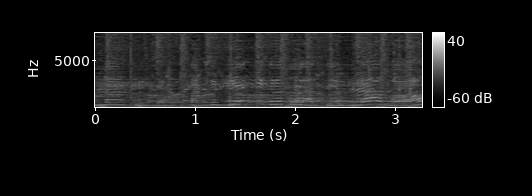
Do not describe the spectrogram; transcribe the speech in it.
na krycie. Także wielkie gratulacje, brawo!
